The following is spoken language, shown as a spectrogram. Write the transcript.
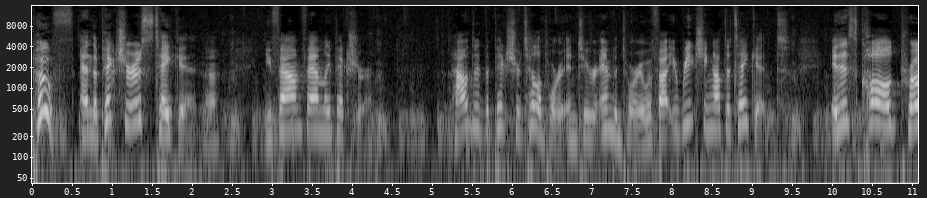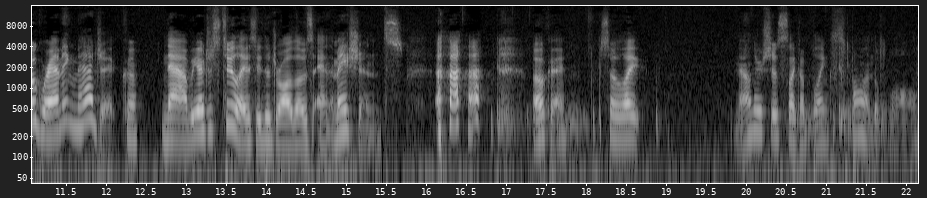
Poof! And the picture is taken. You found family picture. How did the picture teleport into your inventory without you reaching out to take it? It is called programming magic. Nah, we are just too lazy to draw those animations. okay. So, like, now there's just like a blank spot on the wall.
